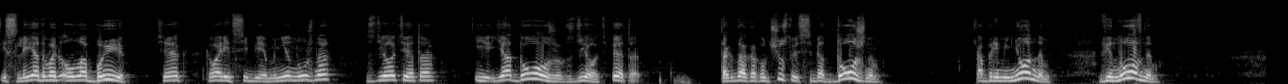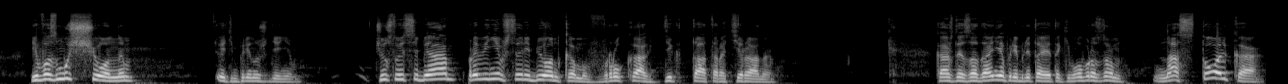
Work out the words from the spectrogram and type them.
исследовать лобы человек говорит себе мне нужно сделать это и я должен сделать это тогда как он чувствует себя должным обремененным виновным и возмущенным этим принуждением. Чувствует себя провинившимся ребенком в руках диктатора тирана каждое задание приобретает таким образом настолько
